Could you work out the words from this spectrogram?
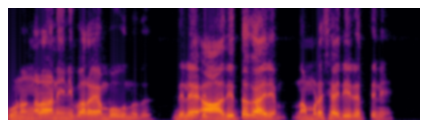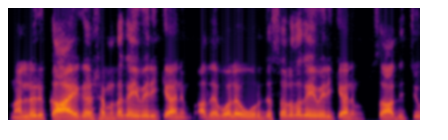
ഗുണങ്ങളാണ് ഇനി പറയാൻ പോകുന്നത്. ഇതിലെ ആദ്യത്തെ കാര്യം നമ്മുടെ ശരീരത്തിന് നല്ലൊരു കായികക്ഷമത കൈവരിക്കാനും അതേപോലെ ഊർജസ്വലത കൈവരിക്കാനും സാധിച്ചു.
